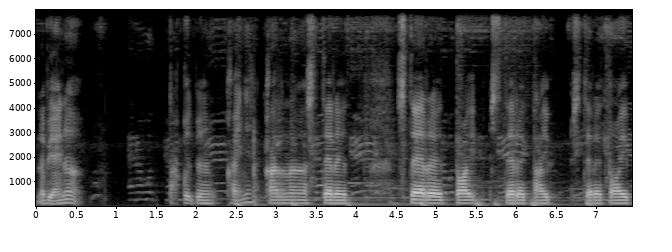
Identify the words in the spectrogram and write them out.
Tapi aina takut kayaknya karena stereot stereotype stereotype stereotype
